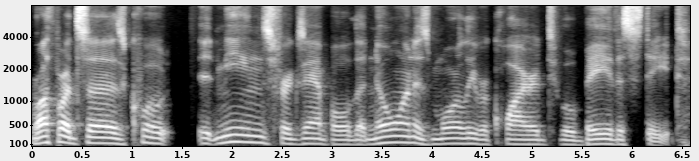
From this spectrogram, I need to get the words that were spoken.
Rothbard says, quote, it means, for example, that no one is morally required to obey the state,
